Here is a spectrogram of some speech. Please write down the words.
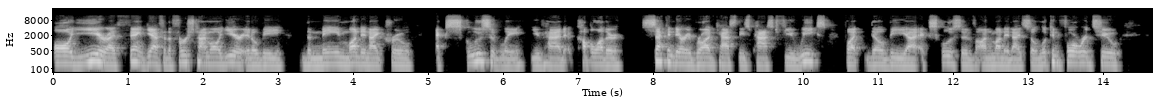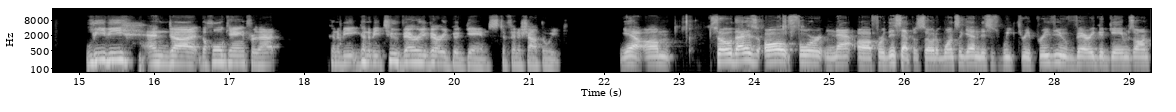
all year, I think, yeah, for the first time all year, it'll be the main Monday night crew exclusively. You've had a couple other secondary broadcasts these past few weeks, but they'll be uh, exclusive on Monday night. So looking forward to Levy and uh, the whole gang for that. Going to be to be two very very good games to finish out the week. Yeah. Um. So that is all for nat uh, for this episode. Once again, this is week three preview. Very good games on,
